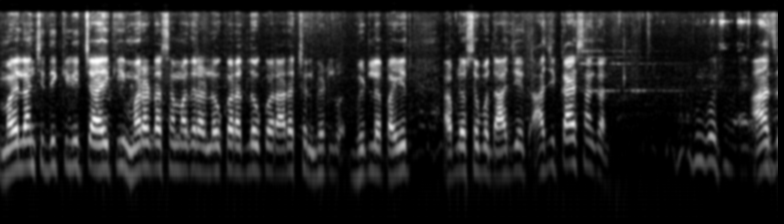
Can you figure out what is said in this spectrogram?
महिलांची देखील इच्छा आहे की मराठा समाजाला लवकरात लवकर आरक्षण भेटलं भेटलं पाहिजे. आपल्यासोबत आजी आहेत. आजी काय सांगाल? आज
